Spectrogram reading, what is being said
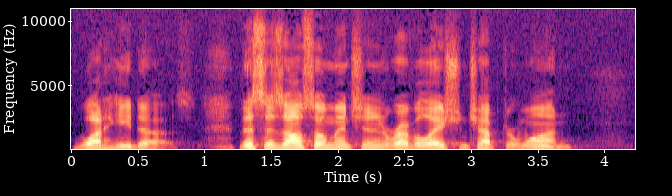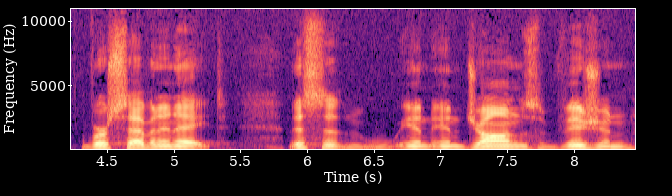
what he does. This is also mentioned in Revelation chapter 1, verse 7 and 8. This is in, in John's vision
